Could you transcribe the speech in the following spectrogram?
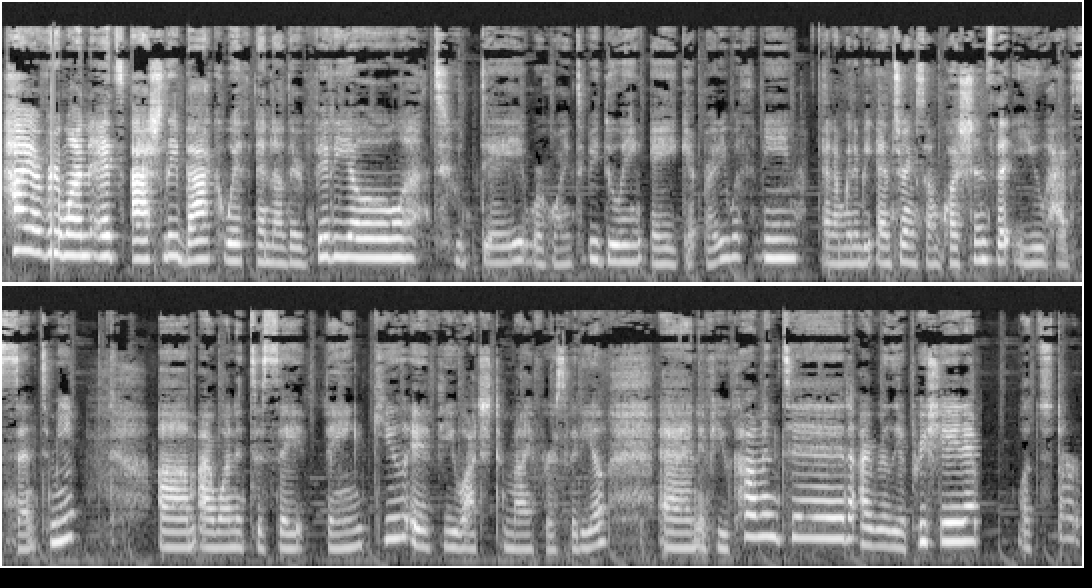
Hi everyone, it's Ashley back with another video. Today we're going to be doing a get ready with me and I'm going to be answering some questions that you have sent me. Um, I wanted to say thank you if you watched my first video and if you commented, I really appreciate it. Let's start.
